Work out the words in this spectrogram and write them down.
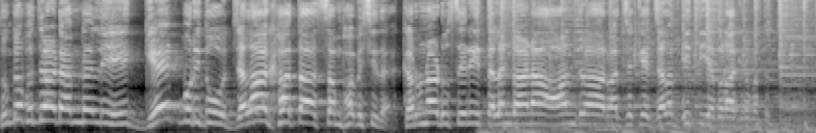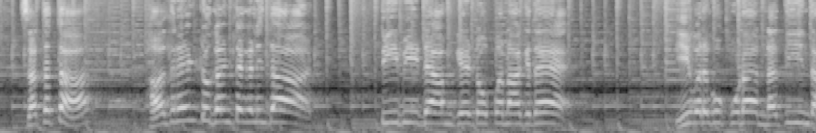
ತುಂಗಭದ್ರಾ ಡ್ಯಾಂನಲ್ಲಿ ಗೇಟ್ ಮುರಿದು ಜಲಾಘಾತ ಸಂಭವಿಸಿದೆ. ಕರುನಾಡು ಸೇರಿ ತೆಲಂಗಾಣ, ಆಂಧ್ರ ರಾಜ್ಯಕ್ಕೆ ಜಲಭೀತಿ ಎದುರಾಗಿರುವಂಥದ್ದು. ಸತತ ಹದಿನೆಂಟು ಗಂಟೆಗಳಿಂದ T B dam gate open ಆಗಿದೆ. ಈವರೆಗೂ ಕೂಡ ನದಿಯಿಂದ,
